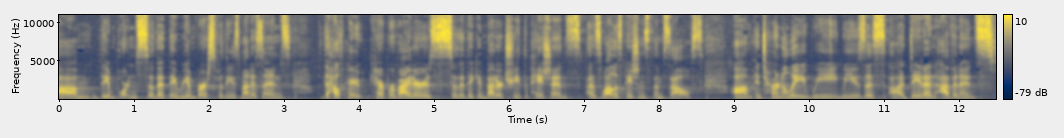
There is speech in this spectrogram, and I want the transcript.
um, the importance so that they reimburse for these medicines, the healthcare providers so that they can better treat the patients, as well as patients themselves. Um, internally, we, we use this uh, data and evidence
